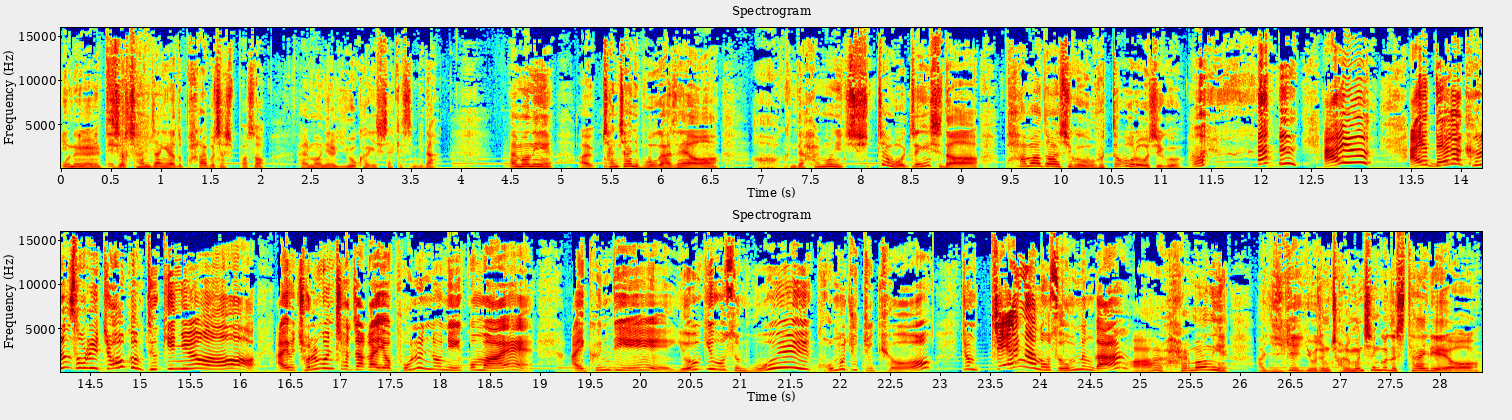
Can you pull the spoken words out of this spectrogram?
오늘 티셔츠 한 장이라도 팔아보자 싶어서 할머니를 유혹하기 시작했습니다. 할머니, 아, 찬찬히 보고 가세요. 아, 근데 할머니 진짜 멋쟁이시다. 파마도 하시고 옷도 보러 오시고. 아유 내가 그런 소리 조금 듣긴요 아유 젊은 처자가요 보는 눈이 있구만 아이 근데 여기 옷은 왜 거무죽죽혀 좀 쨍한 옷은 없는가 아, 할머니, 아, 이게 요즘 젊은 친구들 스타일이에요.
